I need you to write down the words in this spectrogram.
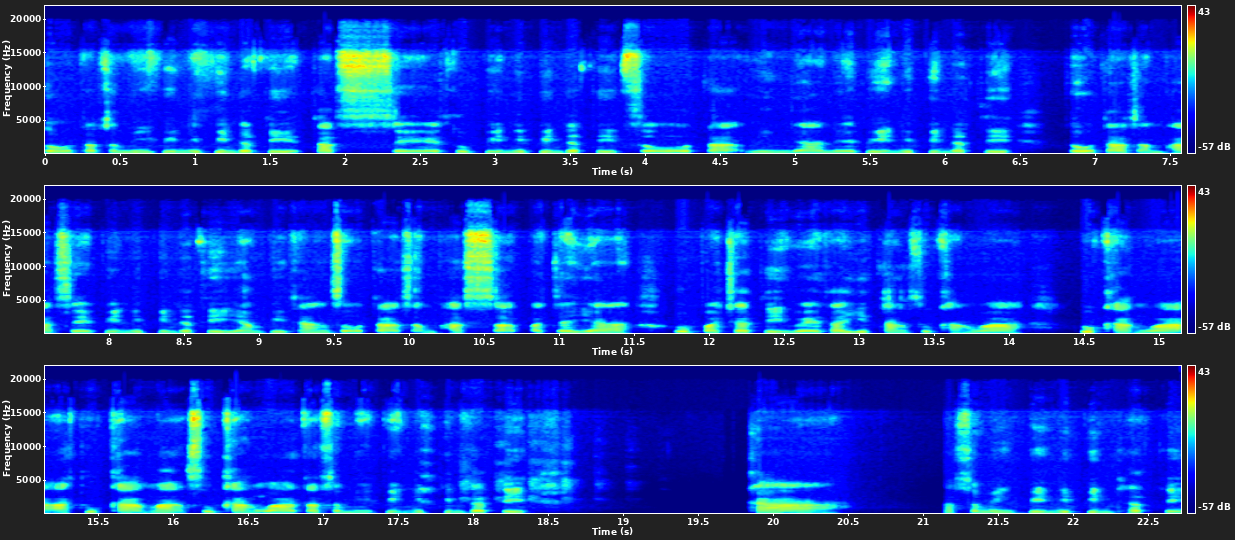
โสตัสมิงปินิพินทติทัสเสสุปินิพินทติ โสตะวิญญาเนปินิพินทติ โสตสัมผัสเสปินิพินทติยัมปิทางโสตสัมผัสสะปัจจยา อุปัชติเวทยิทังสุขังวา ทุกขังวาอทุกขามะสุขังวาตัสมิงปินิพินทติคาทัสมิงปินิพินทติ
